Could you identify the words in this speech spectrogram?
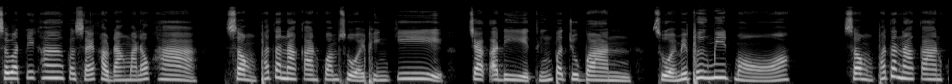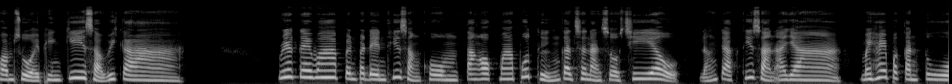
สวัสดีค่ะกระแสข่าวดังมาแล้วค่ะส่องพัฒนาการความสวยพิงกี้ จากอดีตถึงปัจจุบัน สวยไม่พึ่งมีดหมอส่องพัฒนาการความสวยพิงกี้สาวิกา เรียกได้ว่าเป็นประเด็นที่สังคมต่างออกมาพูดถึงกันสนั่นโซเชียล หลังจากที่ศาลอาญาไม่ให้ประกันตัว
